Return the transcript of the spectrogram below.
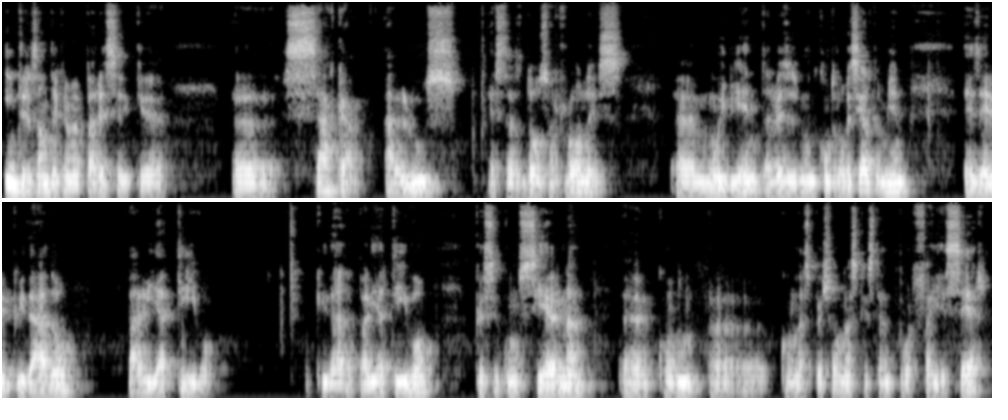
interesante que me parece que saca a luz estos dos roles eh, muy bien, tal vez es muy controversial también, es el cuidado paliativo. Cuidado paliativo que se concierna eh, con, con las personas que están por fallecer.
